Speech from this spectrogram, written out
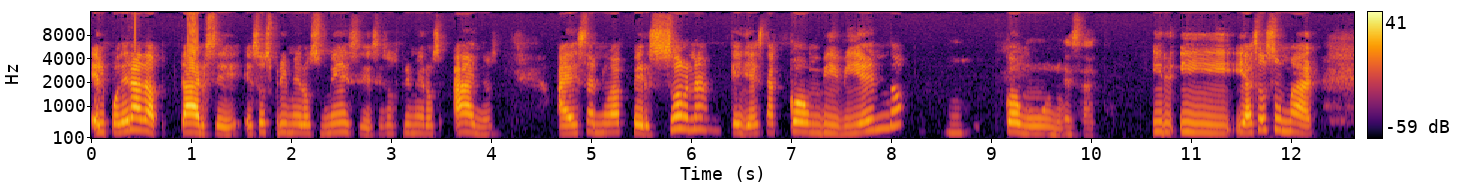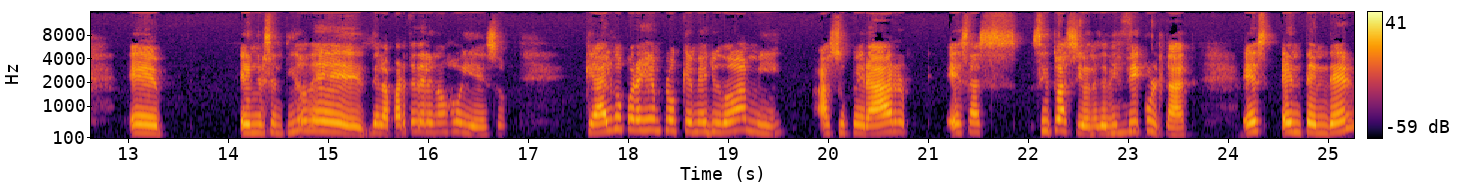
el poder adaptarse esos primeros meses, esos primeros años a esa nueva persona que ya está conviviendo con uno. Exacto. Y, a eso sumar, eh, en el sentido de, de la parte del enojo y eso, que algo, por ejemplo, que me ayudó a mí a superar esas situaciones de dificultad es entender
